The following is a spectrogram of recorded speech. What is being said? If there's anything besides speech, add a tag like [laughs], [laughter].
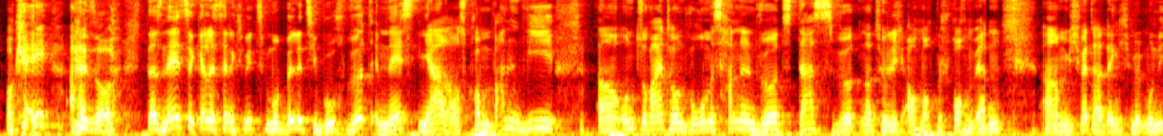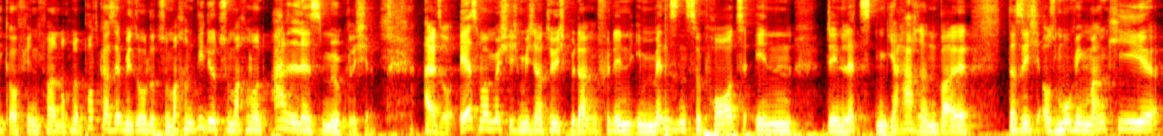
Okay, also das nächste Calisthenics Meets Mobility Buch wird im nächsten Jahr rauskommen. Wann, wie äh, und so weiter und worum es handeln wird, das wird natürlich auch noch besprochen werden. Ähm, ich werde da, denke ich, mit Monique auf jeden Fall noch eine Podcast-Episode zu machen, Video zu machen und alles Mögliche. Also, erstmal möchte ich mich natürlich bedanken für den immensen Support in den letzten Jahren, weil dass ich aus Moving Monkey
